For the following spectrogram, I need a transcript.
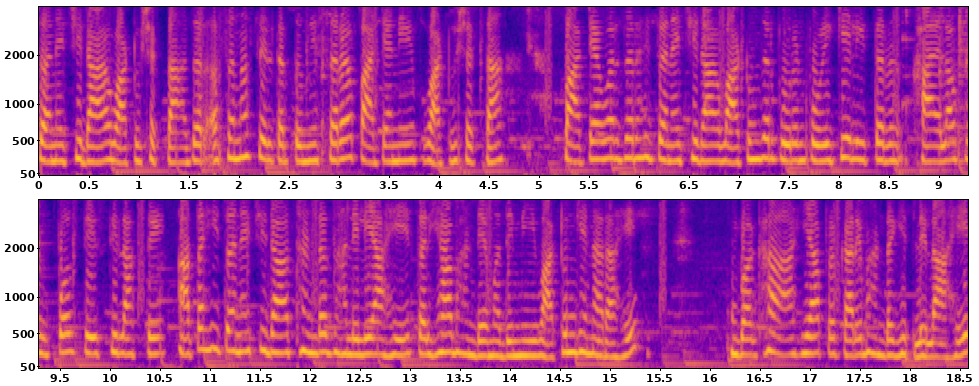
चण्याची डाळ वाटू शकता. जर असं नसेल तर तुम्ही सरळ पाट्याने वाटू शकता. पाट्यावर जर ही चण्याची डाळ वाटून जर पुरणपोळी केली तर खायला खूपच टेस्टी लागते. आता ही चण्याची डाळ थंड झालेली आहे तर ह्या भांड्यामध्ये मी वाटून घेणार आहे. बघा या प्रकारे भांडं घेतलेलं आहे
